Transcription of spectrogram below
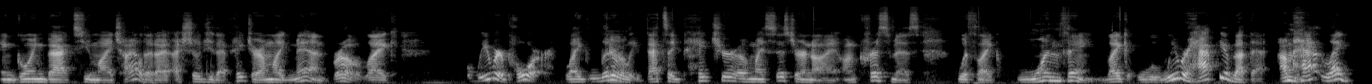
and going back to my childhood, I, I showed you that picture. I'm like, man, bro, like, we were poor. Like literally, yeah. that's a picture of my sister and I on Christmas with like one thing. Like we were happy about that. I'm ha- like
